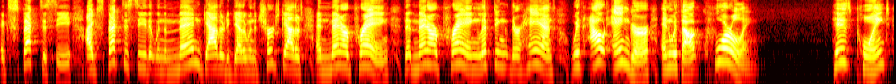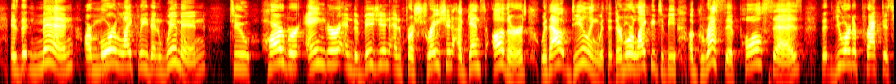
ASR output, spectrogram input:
expect to see. I expect to see that when the men gather together, when the church gathers and men are praying, that men are praying, lifting their hands without anger and without quarreling. His point is that men are more likely than women to harbor anger and division and frustration against others without dealing with it. They're more likely to be aggressive. Paul says that you are to practice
